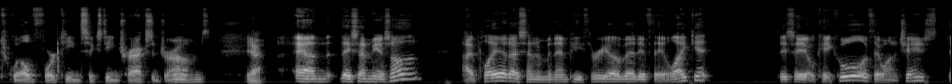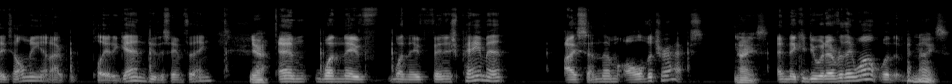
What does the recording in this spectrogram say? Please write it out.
12, 14, 16 tracks of drums. Yeah. And they send me a song. I play it. I send them an MP3 of it. If they like it, they say, okay, cool. If they want to change, they tell me and I play it again, do the same thing. Yeah. And when they've, when they've finished payment, I send them all the tracks. Nice. And they can do whatever they want with them. Nice.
